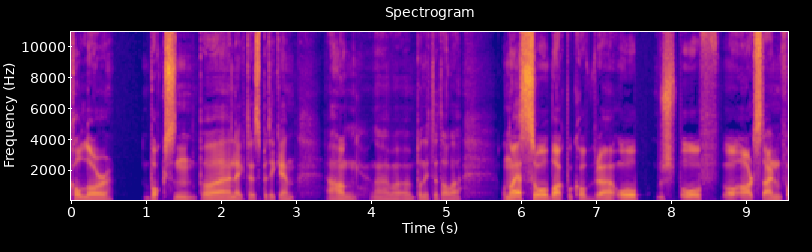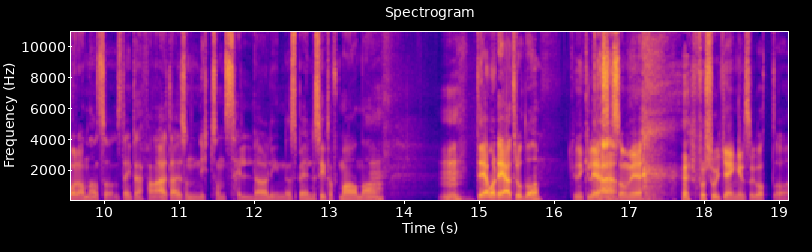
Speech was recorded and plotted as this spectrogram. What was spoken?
Color-boksen på leketøysbutikken jeg hang på 90-tallet. Og når jeg så bak på coveret og, og, og artstylen foran, da, så, så tenkte jeg faen, er dette et sånn nytt sånn Zelda-lignende spill? Seat of Mana? mm. Det var det jeg trodde, da. Kunne ikke lese Ja, ja. så mye. Forsto ikke engelsk så godt. Og,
